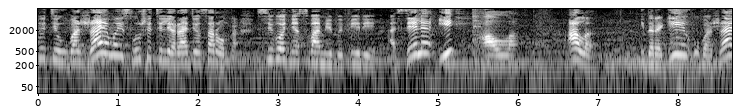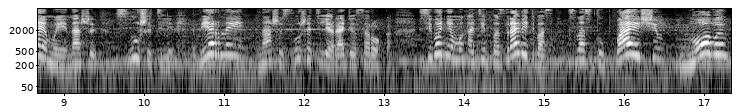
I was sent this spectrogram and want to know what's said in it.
Здравствуйте, уважаемые слушатели Радио Сорока! Сегодня с вами в эфире Аселя и Алла. Алла. И дорогие, уважаемые наши слушатели, верные наши слушатели Радио Сорока. Сегодня мы хотим поздравить вас с наступающим новым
